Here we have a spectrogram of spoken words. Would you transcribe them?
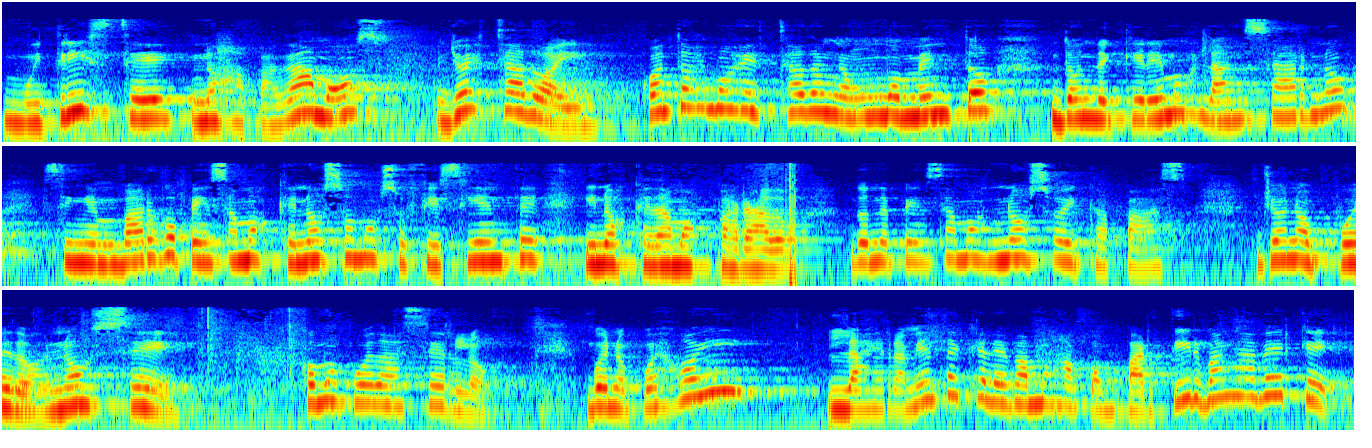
muy triste, nos apagamos. Yo he estado ahí. ¿Cuántos hemos estado en un momento donde queremos lanzarnos, sin embargo pensamos que no somos suficientes y nos quedamos parados? Donde pensamos no soy capaz, yo no puedo, no sé, ¿cómo puedo hacerlo? Bueno, pues hoy las herramientas que les vamos a compartir van a ver que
